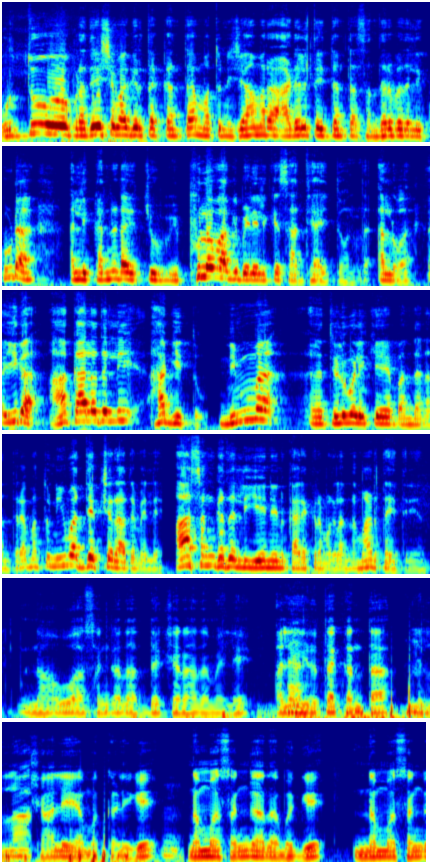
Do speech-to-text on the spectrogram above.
ಉರ್ದು ಪ್ರದೇಶವಾಗಿರ್ತಕ್ಕಂಥ ಮತ್ತು ನಿಜಾಮರ ಆಡಳಿತ ಇದ್ದಂಥ ಸಂದರ್ಭದಲ್ಲಿ ಕೂಡ ಅಲ್ಲಿ ಕನ್ನಡ ಹೆಚ್ಚು ವಿಪುಲವಾಗಿ ಬೆಳೀಲಿಕ್ಕೆ ಸಾಧ್ಯ ಆಯಿತು ಅಂತ ಅಲ್ವಾ? ಈಗ ಆ ಕಾಲದಲ್ಲಿ ಹಾಗಿತ್ತು. ನಿಮ್ಮ ತಿಳುವಳಿಕೆ ಬಂದ ನಂತರ ಮತ್ತು ನೀವು ಅಧ್ಯಕ್ಷರಾದ ಮೇಲೆ ಆ ಸಂಘದಲ್ಲಿ ಏನೇನು ಕಾರ್ಯಕ್ರಮಗಳನ್ನು ಮಾಡ್ತಾ ಇದ್ರಿ ಅಂತ? ನಾವು ಆ ಸಂಘದ ಅಧ್ಯಕ್ಷರಾದ ಮೇಲೆ ಅಲ್ಲಿ ಇರತಕ್ಕಂತ ಎಲ್ಲಾ ಶಾಲೆಯ ಮಕ್ಕಳಿಗೆ ನಮ್ಮ ಸಂಘದ ಬಗ್ಗೆ ನಮ್ಮ ಸಂಘ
